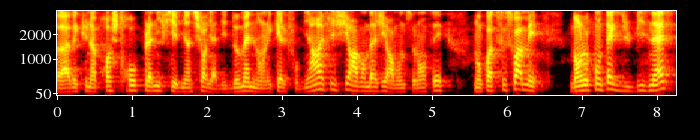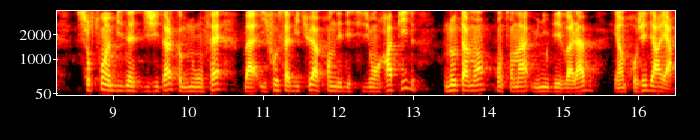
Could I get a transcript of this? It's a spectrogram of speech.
euh, avec une approche trop planifiée. Bien sûr, il y a des domaines dans lesquels il faut bien réfléchir avant d'agir, avant de se lancer, donc quoi que ce soit, mais dans le contexte du business, surtout un business digital comme nous on fait, bah, il faut s'habituer à prendre des décisions rapides notamment quand on a une idée valable et un projet derrière.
